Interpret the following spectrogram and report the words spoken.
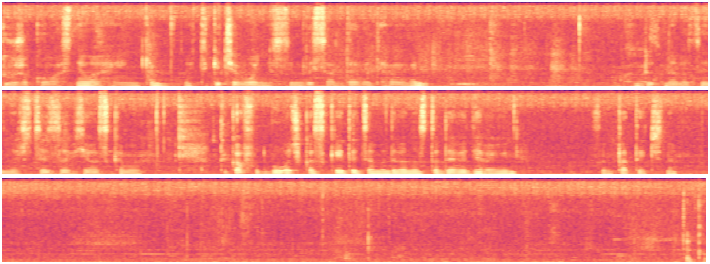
дуже класні, легенькі. Ось такі червоні 79 гривень. Йдуть на резиночці з зав'язками. Така футболочка з китицями 99 гривень. Симпатична. Така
